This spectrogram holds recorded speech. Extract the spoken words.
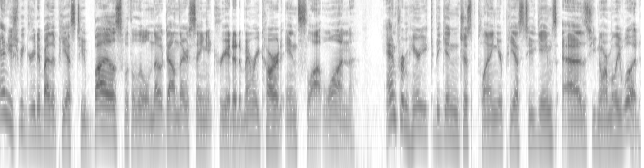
And you should be greeted by the PS2 BIOS with a little note down there saying it created a memory card in slot 1. And from here you can begin just playing your PS2 games as you normally would.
